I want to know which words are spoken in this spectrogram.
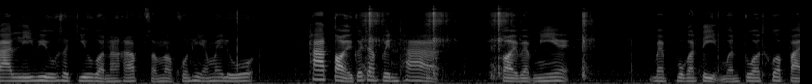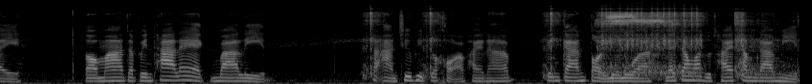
การรีวิวสกิลก่อนนะครับสำหรับคนที่ยังไม่รู้ ท่าต่อยก็จะเป็นท่าต่อยแบบนี้ แบบปกติเหมือนตัวทั่วไป ต่อมาจะเป็นท่าแรกบาเลดถ้าอ่านชื่อผิดก็ขออภัยนะครับ เป็นการต่อยรัวๆ และจังหวะสุดท้ายทำดาเมจ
